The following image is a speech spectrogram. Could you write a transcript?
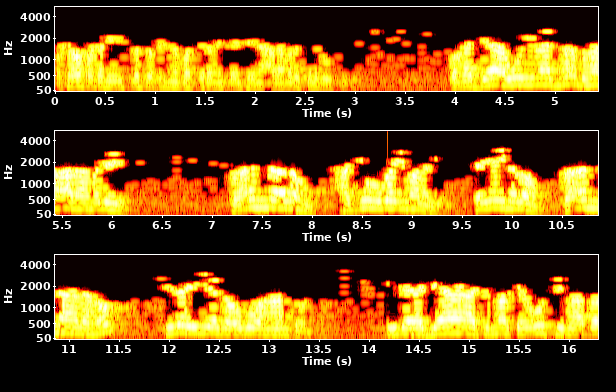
marka waxo dhan isla soo xidhna baad garanaysaa intayna calaamado kaleba utegin waqad jaa wuu yimi asraaduhaa calaamadaheed faannaa lahum xaggii uga imanaya ay ayna lahum faannaa lahum siday iyaga ugu ahaan doonta idaa jaa'at markay u timaado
